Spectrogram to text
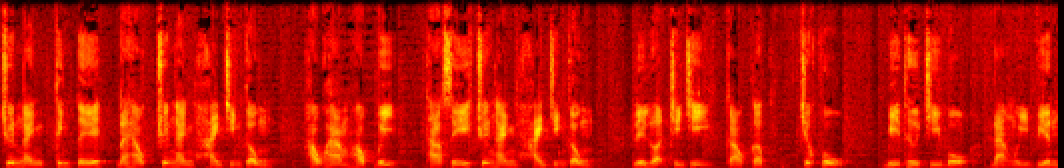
chuyên ngành Kinh tế, Đại học chuyên ngành Hành chính công, học hàm học vị, thạc sĩ chuyên ngành Hành chính công, lý luận chính trị cao cấp, chức vụ Bí thư tri bộ, Đảng ủy viên,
